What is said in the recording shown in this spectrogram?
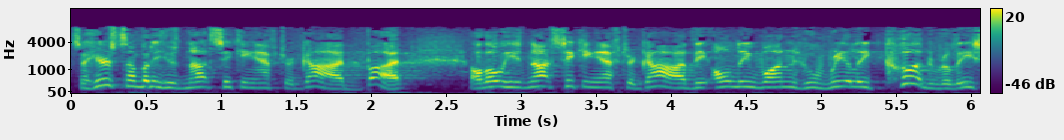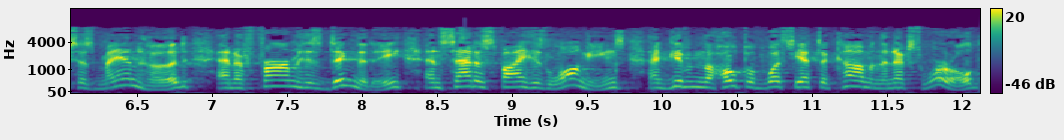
So here's somebody who's not seeking after God, but although he's not seeking after God, the only one who really could release his manhood and affirm his dignity and satisfy his longings and give him the hope of what's yet to come in the next world,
